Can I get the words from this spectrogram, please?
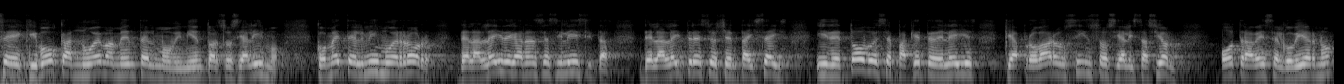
se equivoca nuevamente el movimiento al socialismo. Comete el mismo error de la ley de ganancias ilícitas, de la ley 1386 y de todo ese paquete de leyes que aprobaron sin socialización otra vez el gobierno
